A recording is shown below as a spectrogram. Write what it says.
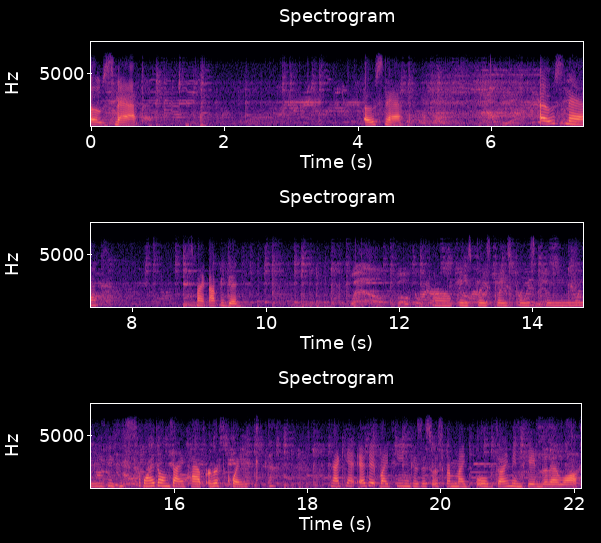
Oh snap. Oh snap. Oh snap. This might not be good. Oh, please, please, please, please, please. Why don't I have Earthquake? And I can't edit my team because this was from my old Diamond game that I lost.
